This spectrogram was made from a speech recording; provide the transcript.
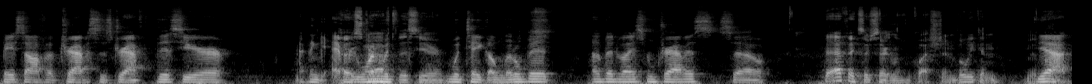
based off of Travis's draft this year, I think everyone Post-draft would this year. would take a little bit of advice from Travis. So The ethics are certainly in question, but we can move yeah,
